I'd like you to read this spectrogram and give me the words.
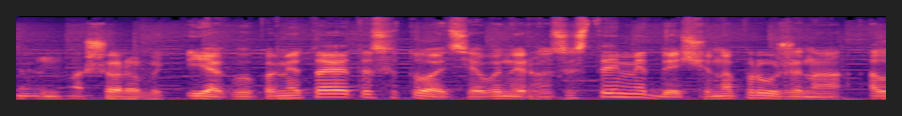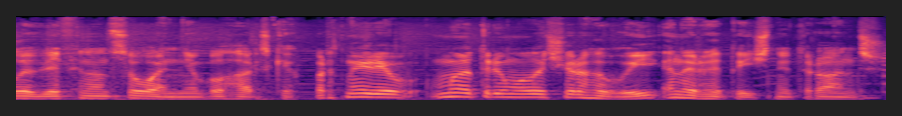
Ну, а що робить? Як ви пам'ятаєте, ситуація в енергосистемі дещо напружена, але для фінансування болгарських партнерів ми отримали черговий енергетичний транш.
